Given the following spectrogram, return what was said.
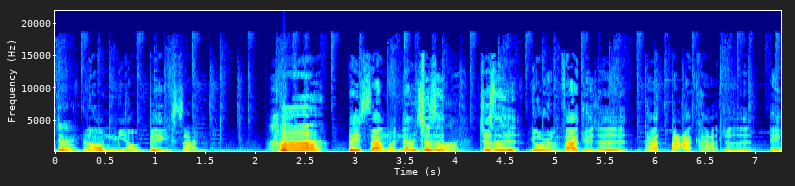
对，然后秒被删，啊，被删文，那就是为什么？就是有人发觉，就是他打卡，就是哎、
